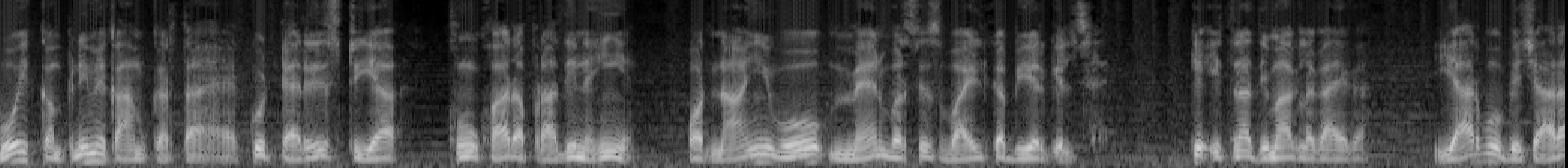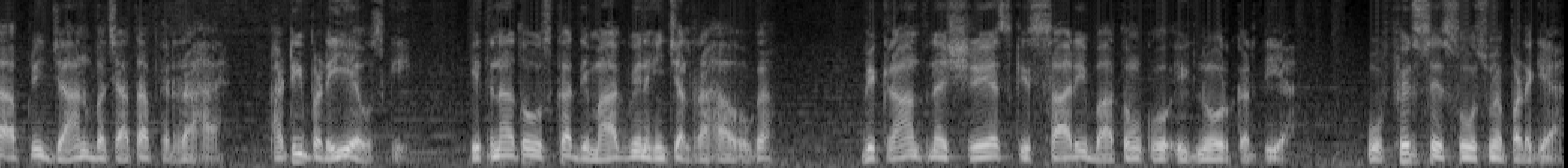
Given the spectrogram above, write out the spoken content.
वो एक कंपनी में काम करता है, कोई टेररिस्ट या खूंखार अपराधी नहीं है, और ना ही वो मैन वर्सेस वाइल्ड का बियर गिल्स है, कि इतना दिमाग लगाएगा। यार वो बेचारा अपनी जान बचाता फिर रहा है, फटी पड़ी है उसकी। इतना तो उसका दिमाग भी नहीं चल रहा होगा। विक्रांत ने श्रेयस की सारी बातों को इग्नोर कर दिया। वो फिर से सोच में पड़ गया।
